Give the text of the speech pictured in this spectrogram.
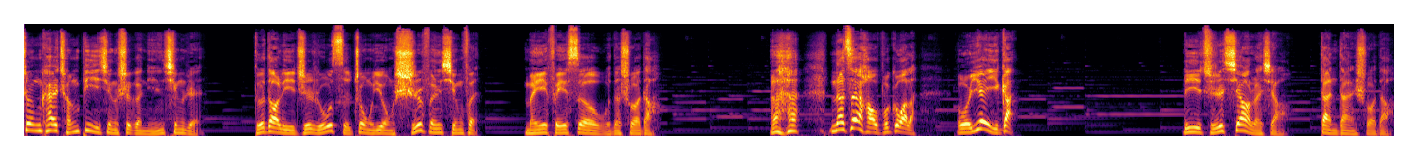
郑开成毕竟是个年轻人，得到李直如此重用，十分兴奋，眉飞色舞地说道：“啊，那再好不过了，我愿意干。”李直笑了笑，淡淡说道：“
